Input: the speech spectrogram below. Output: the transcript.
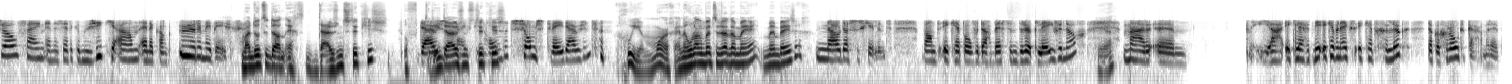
zo fijn. En dan zet ik een muziekje aan en dan kan ik uren mee bezig zijn. Maar doet u dan echt duizend stukjes? Of Duizend, 3000 stukjes? 1500, soms 2000. Goedemorgen. En hoe lang bent u daar dan mee, mee bezig? nou, dat is verschillend. Want ik heb overdag best een druk leven nog. Ja. Maar ehm, ja, ik leg het neer. Ik heb, een ex ik heb geluk dat ik een grote kamer heb.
